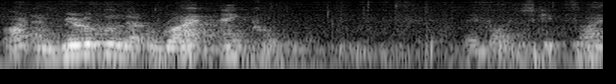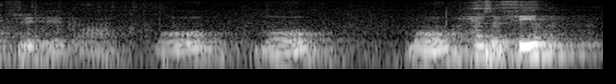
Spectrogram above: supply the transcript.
Right, a miracle in that right ankle. And God, just keep flowing through her, God. More, more, more. How's it feeling?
